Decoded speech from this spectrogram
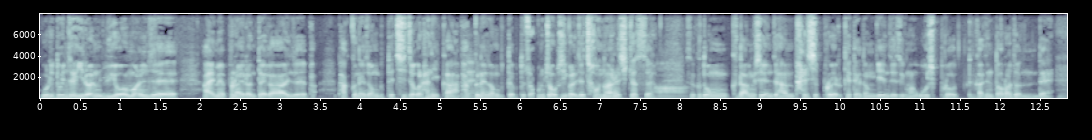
우리도 이제 이런 위험을 이제 IMF나 이런 때가 이제 박근혜 정부 때 지적을 하니까 박근혜 네. 정부 때부터 조금 조금씩 이걸 이제 전환을 시켰어요. 했어요. 아. 그래서 그동 그 당시에 이제 한 80% 이렇게 되던 게 이제 지금 한 50%까지는 음. 떨어졌는데 음.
